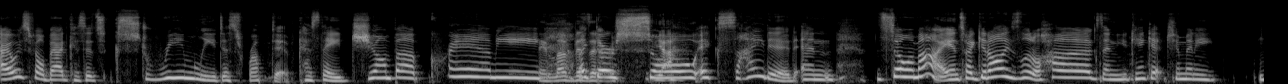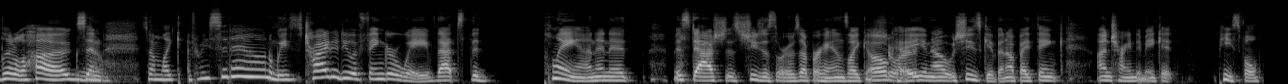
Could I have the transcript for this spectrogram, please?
I always feel bad because it's extremely disruptive because they jump up, Grammy. They love visitors. Like they're so yeah. excited. And so am I. And so I get all these little hugs, and you can't get too many little hugs. No. And so I'm like, everybody sit down. We try to do a finger wave. That's the plan. And it, Miss Dash, just, she just throws up her hands like, okay, sure. you know, she's given up, I think, on trying to make it peaceful.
